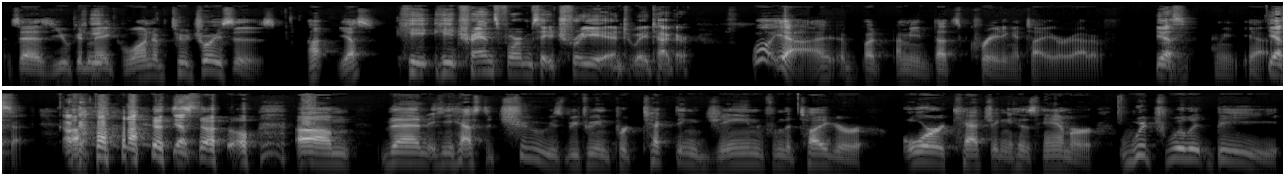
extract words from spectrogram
and says, You can He- make one of two choices. Huh? Yes? He he transforms a tree into a tiger. Well, yeah, but I mean, that's creating a tiger out of. Yes. I mean, yeah. Yes. Okay. Okay. Yes. So um, then he has to choose between protecting Jane from the tiger or catching his hammer. Which will it be?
